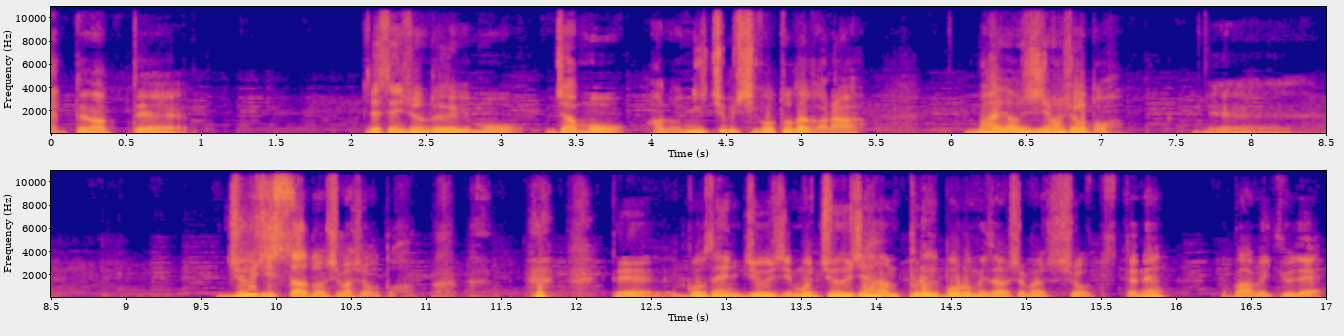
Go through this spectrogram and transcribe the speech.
えってなって、で、先週の土曜日も、じゃあもう、あの、日曜日仕事だから、前倒ししましょうと。えー、10時スタートにしましょうと。で、午前10時、もう10時半プレイボールを目指しましょうつってね。バーベキューで。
